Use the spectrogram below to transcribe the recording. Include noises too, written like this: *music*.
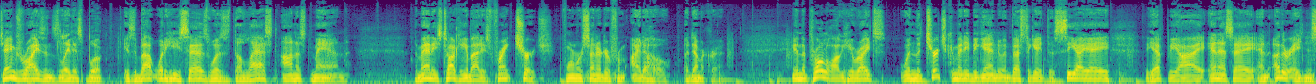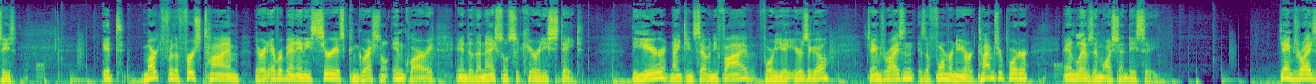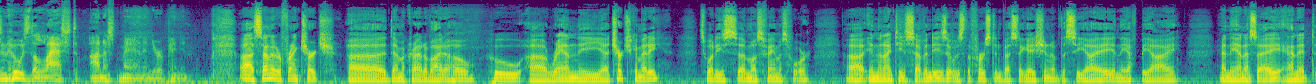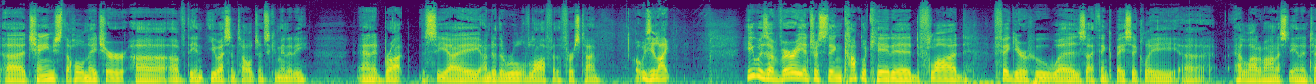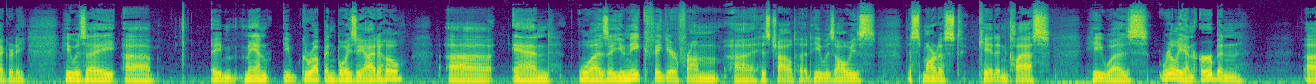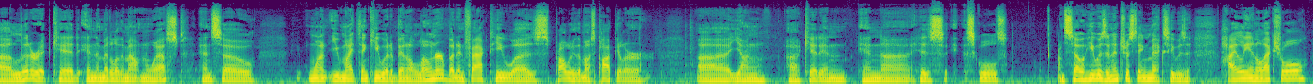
James Risen's latest book is about what he says was the last honest man. The man he's talking about is Frank Church, former senator from Idaho, a Democrat. In the prologue, he writes When the Church Committee began to investigate the CIA, the FBI, NSA, and other agencies, it marked for the first time there had ever been any serious congressional inquiry into the national security state. The year, 1975, 48 years ago, James Risen is a former New York Times reporter and lives in Washington, D.C. James Risen, who was the last honest man, in your opinion? Uh, Senator Frank Church, uh, Democrat of Idaho, who uh, ran the uh, Church Committee. It's what he's uh, most famous for. Uh, in the 1970s, it was the first investigation of the CIA and the FBI and the NSA, and it uh, changed the whole nature uh, of the U.S. intelligence community, and it brought the CIA under the rule of law for the first time. What was he like? He was a very interesting, complicated, flawed figure who was, I think, basically uh, had a lot of honesty and integrity. He was a uh, a man. He grew up in Boise, Idaho, uh, and was a unique figure from uh, his childhood. He was always the smartest kid in class. He was really an urban, uh, literate kid in the middle of the Mountain West, and so one you might think he would have been a loner, but in fact he was probably the most popular uh, young uh, kid in in uh, his schools. So he was an interesting mix. He was highly intellectual,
